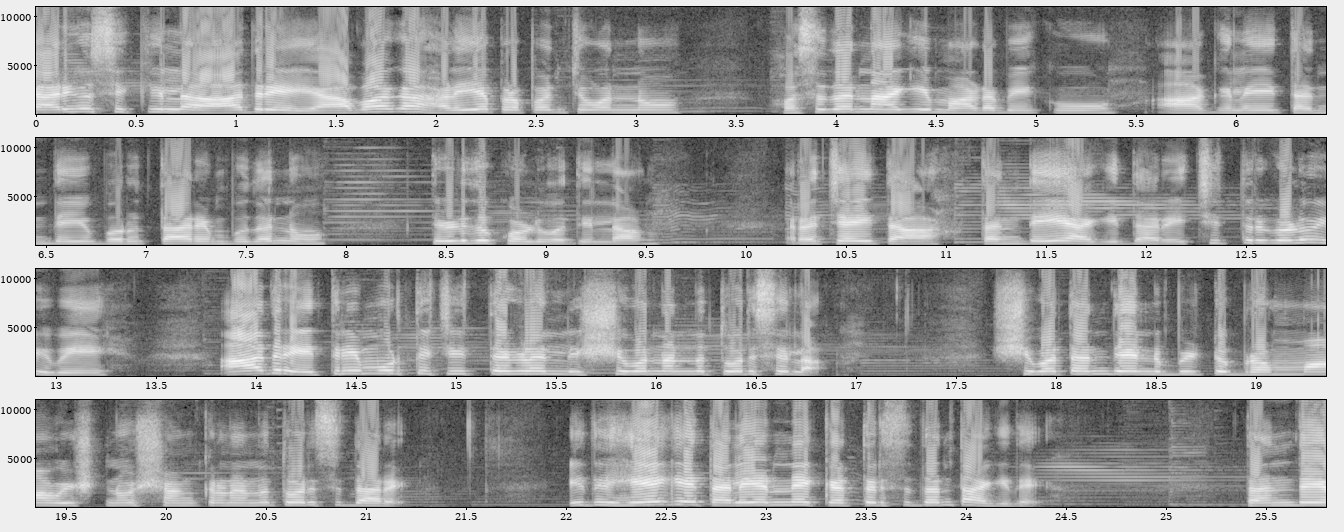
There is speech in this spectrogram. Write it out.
ಯಾರಿಗೂ ಸಿಕ್ಕಿಲ್ಲ, ಆದರೆ ಯಾವಾಗ ಹಳೆಯ ಪ್ರಪಂಚವನ್ನು ಹೊಸದನ್ನಾಗಿ ಮಾಡಬೇಕು, ಆಗಲೇ ತಂದೆಯು ಬರುತ್ತಾರೆಂಬುದನ್ನು ತಿಳಿದುಕೊಳ್ಳುವುದಿಲ್ಲ. ರಚಯಿತ ತಂದೆಯೇ ಆಗಿದ್ದಾರೆ, ಚಿತ್ರಗಳು ಇವೆ. ಆದರೆ ತ್ರಿಮೂರ್ತಿ ಚಿತ್ರಗಳಲ್ಲಿ ಶಿವನನ್ನು ತೋರಿಸಿಲ್ಲ. ಶಿವ ತಂದೆಯನ್ನು ಬಿಟ್ಟು ಬ್ರಹ್ಮ, ವಿಷ್ಣು, ಶಂಕರನನ್ನು ತೋರಿಸಿದ್ದಾರೆ. ಇದು ಹೇಗೆ ತಲೆಯನ್ನೇ ಕತ್ತರಿಸಿದಂತಾಗಿದೆ. ತಂದೆಯ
